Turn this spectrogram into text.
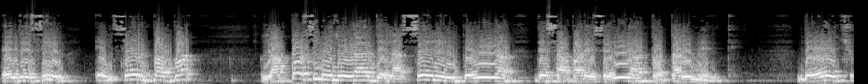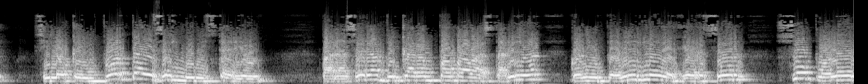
es decir, en ser papa, la posibilidad de la cena impedida desaparecería totalmente. De hecho, si lo que importa es el ministerio, para hacer abdicar a un papa bastaría con impedirle ejercer su poder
